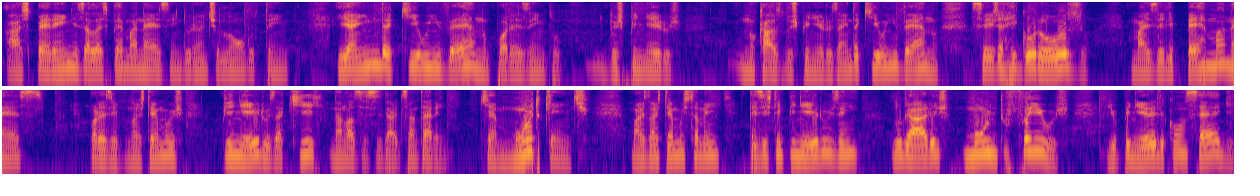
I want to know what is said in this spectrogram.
As perenes elas permanecem durante longo tempo. E ainda que o inverno, por exemplo, dos pinheiros, no caso dos pinheiros, ainda que o inverno seja rigoroso, mas ele permanece. Por exemplo, nós temos pinheiros aqui na nossa cidade de Santarém, que é muito quente, mas nós temos também existem pinheiros em lugares muito frios. E o pinheiro ele consegue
